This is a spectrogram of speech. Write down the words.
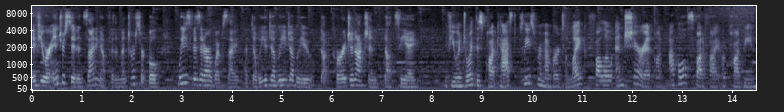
If you are interested in signing up for the Mentor Circle, please visit our website at www.courageinaction.ca. If you enjoyed this podcast, please remember to like, follow, and share it on Apple, Spotify, or Podbean.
